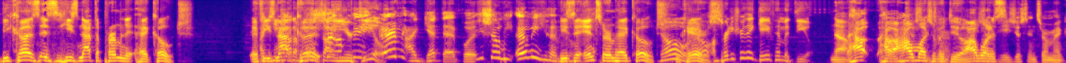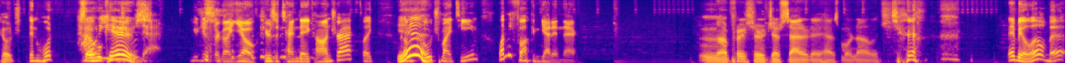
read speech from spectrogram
Because it's, he's not the permanent head coach. If Like, he's he not got a good, multi- Multi-year deal. any- I get that, but He shouldn't be any head. he's coach. the interim head coach. no, Who cares? no, I'm pretty sure they gave him a deal. no. how how, how just much of a interim. deal? I want just- to. He's just interim head coach. Then what? How So who do you cares? do that? You just are like, yo, here's a 10 day contract. Like, Yeah, coach my team. Let me fucking get in there. Mm, I'm pretty sure Jeff Saturday has more knowledge. Maybe a little bit,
